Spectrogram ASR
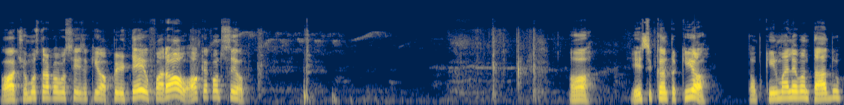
Ó, deixa eu mostrar pra vocês aqui, ó. Apertei o farol, ó o que aconteceu. Ó, esse canto aqui, ó. Tá um pouquinho mais levantado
